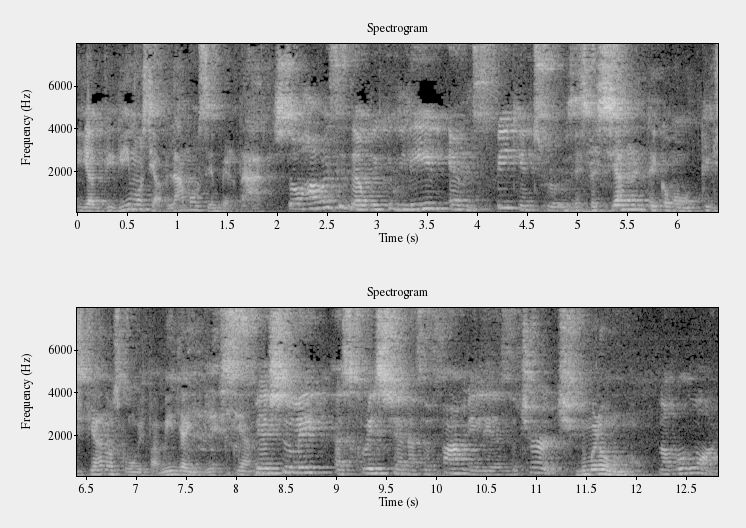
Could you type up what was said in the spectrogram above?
y a- vivimos y hablamos en verdad? So how is it that we could live and speak in truth? Especialmente como cristianos, como mi familia, iglesia. Especially as Christian, as a family, as a church. Número uno, Number one,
